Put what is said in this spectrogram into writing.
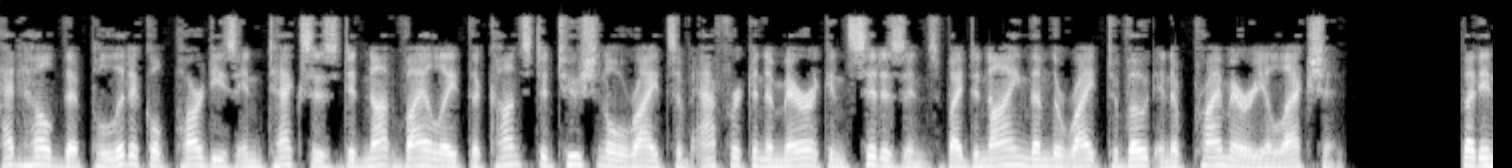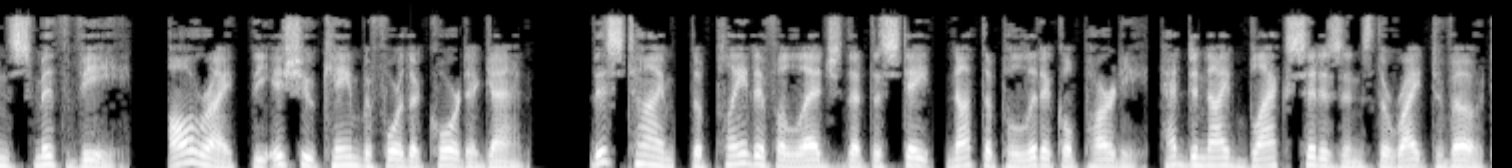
had held that political parties in Texas did not violate the constitutional rights of African American citizens by denying them the right to vote in a primary election. But in Smith v. Allwright, the issue came before the court again. This time, the plaintiff alleged that the state, not the political party, had denied black citizens the right to vote.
